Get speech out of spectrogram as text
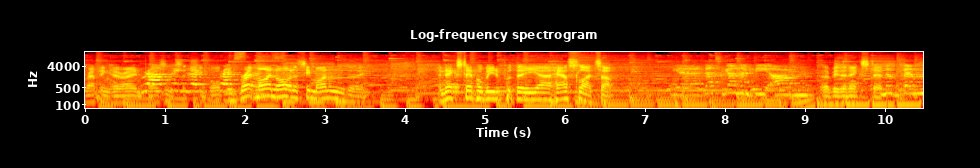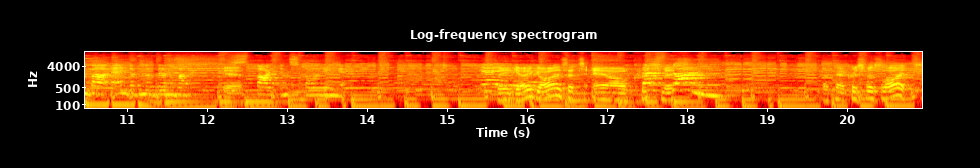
wrapping her own Wrapping presents that she bought me. Brett, mine. I want to see mine on the day. The next step will be to put the uh, house lights up. Yeah, that's gonna be um That'll be the next step. November, end of November. Yeah. Start installing it. There you go, guys. That's our Christmas. That's done. That's our Christmas lights.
